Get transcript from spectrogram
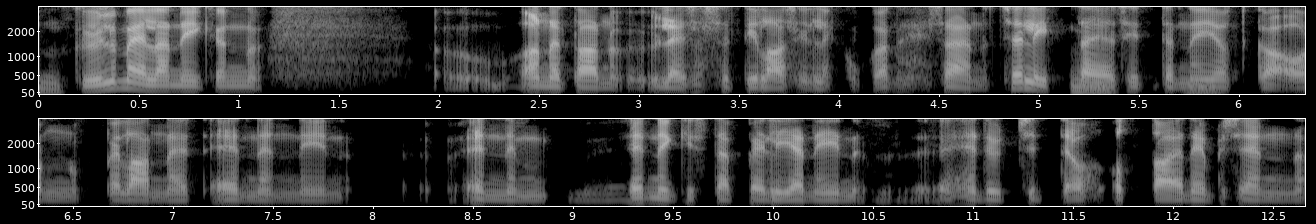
mm. kyllä meillä niin kuin, annetaan yleensä se tila sille, kuka ne säännöt selittää, mm. ja sitten ne, jotka on pelanneet ennen, niin ennen, ennenkin sitä peliä, niin he nyt sitten ottaa enemmän sen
